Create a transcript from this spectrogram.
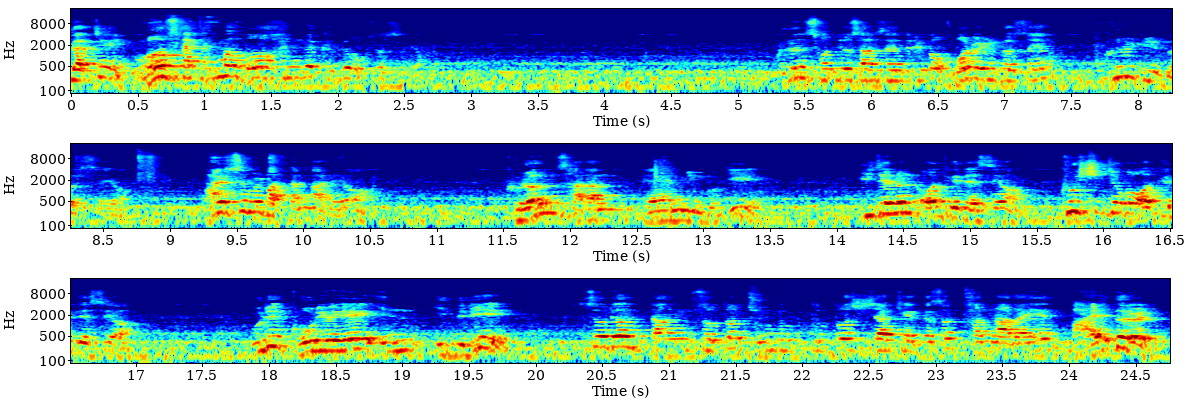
같지 뭐 후닥닥 뭐 하는데 그게 없었어요. 그런 선교 선생들이고 뭐를 읽었어요? 글을 읽었어요. 말씀을 봤단 말이에요. 그런 사람 대한민국이 이제는 어떻게 됐어요? 그 시조가 어떻게 됐어요? 우리 고려의 인, 이들이 소련 땅부터 중국부터 시작해서 각 나라의 말들을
